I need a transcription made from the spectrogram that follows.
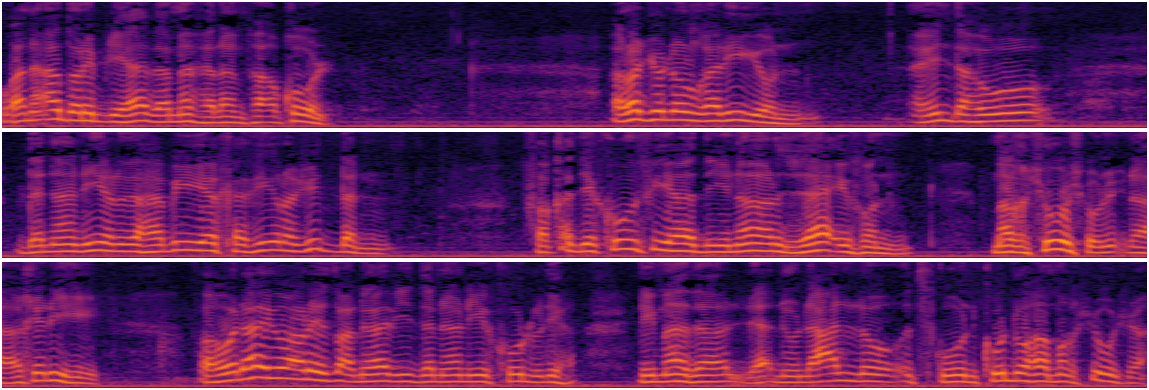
وأنا أضرب لهذا مثلا فأقول رجل غني عنده دنانير ذهبية كثيرة جدا فقد يكون فيها دينار زائف مغشوش إلى آخره. فهو لا يعرض عن هذه الدنانير كلها. لماذا؟ لأنه لعله تكون كلها مغشوشة.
